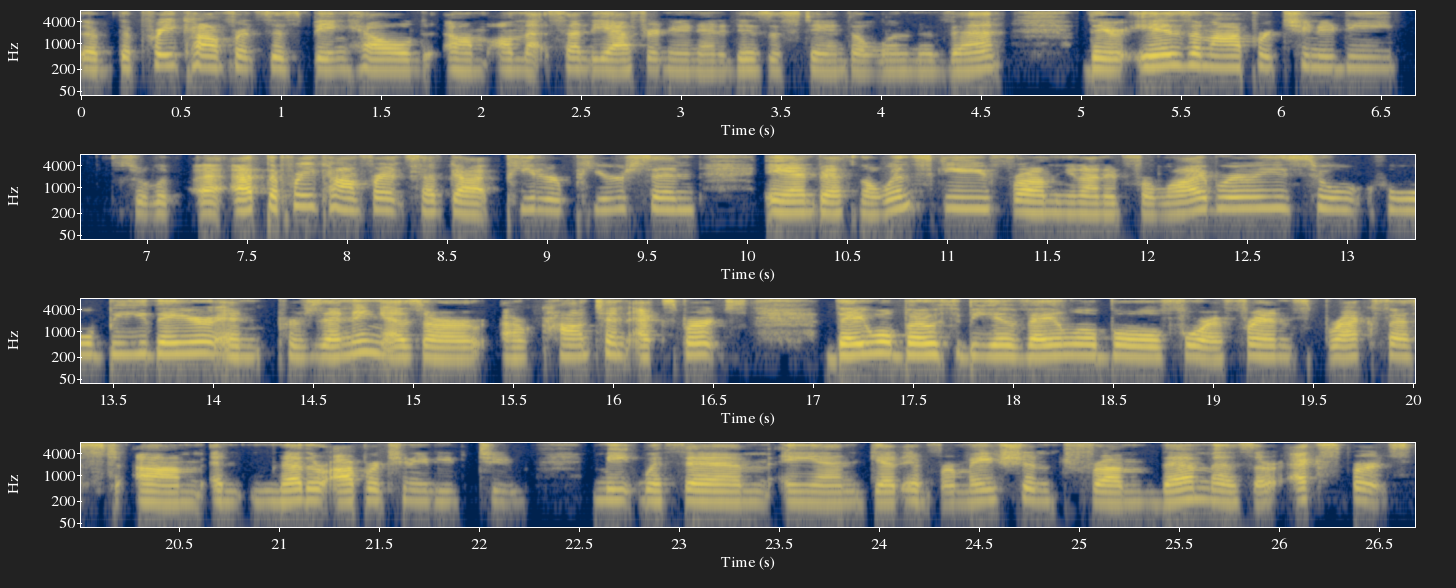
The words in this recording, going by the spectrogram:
the, the pre-conference is being held um, on that Sunday afternoon, and it is a standalone event. There is an opportunity so at the pre-conference, I've got Peter Pearson and Beth Nawalinski from United for Libraries who, who will be there and presenting as our, our content experts. They will both be available for a friend's breakfast, um, another opportunity to meet with them and get information from them as our experts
